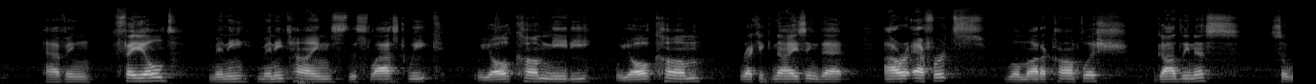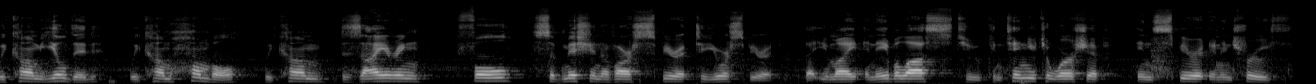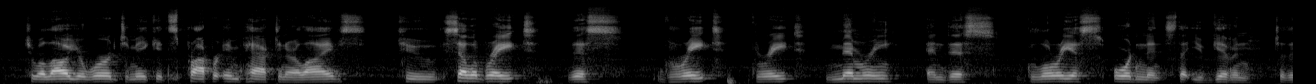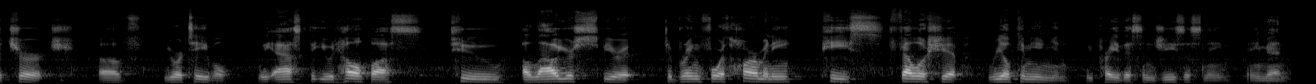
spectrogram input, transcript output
having failed many, many times this last week. We all come needy. We all come recognizing that our efforts will not accomplish godliness. So we come yielded, we come humble, we come desiring full submission of our spirit to your spirit, that you might enable us to continue to worship in spirit and in truth, to allow your word to make its proper impact in our lives, to celebrate this great, great memory and this glorious ordinance that you've given to the church of your table. We ask that you would help us to allow your Spirit to bring forth harmony, peace, fellowship, real communion. We pray this in Jesus' name. Amen.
